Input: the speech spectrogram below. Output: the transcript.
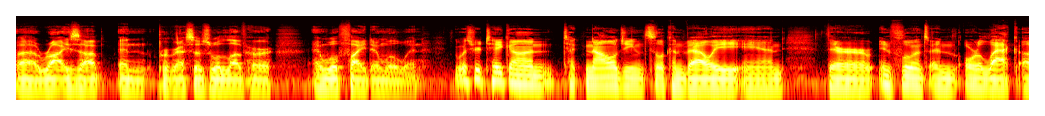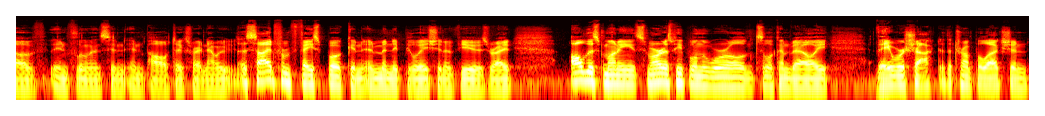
uh, rise up, and progressives will love her, and we'll fight and we'll win. What's your take on technology in Silicon Valley and their influence and or lack of influence in, in politics right now? Aside from Facebook and, and manipulation of views, right? All this money, smartest people in the world, Silicon Valley, they were shocked at the Trump election.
